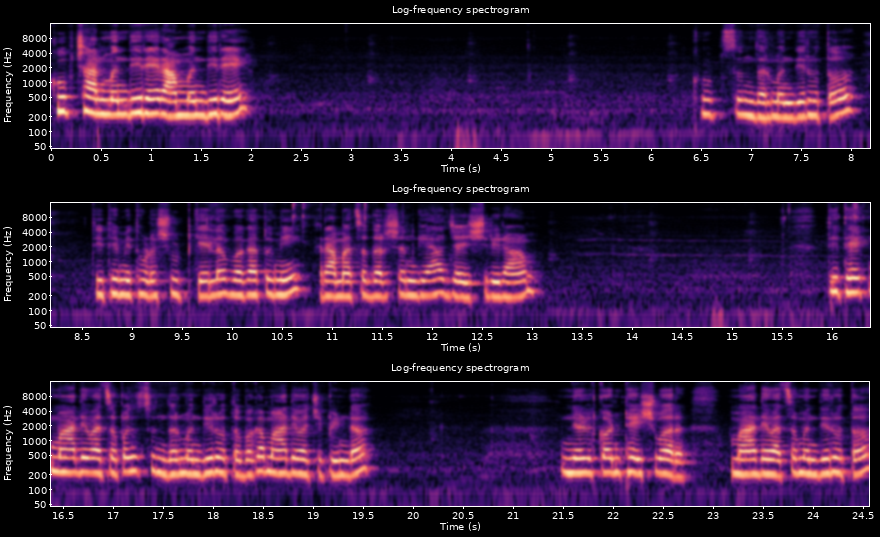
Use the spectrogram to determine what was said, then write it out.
खूप छान मंदिर आहे राम मंदिर आहे. खूप सुंदर मंदिर होतं. तिथे मी थोडं शूट केलं. बघा तुम्ही रामाचं दर्शन घ्या. जय श्रीराम. तिथे एक महादेवाचं पण सुंदर मंदिर होतं. बघा महादेवाची पिंड. निळकंठेश्वर महादेवाचं मंदिर होतं.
